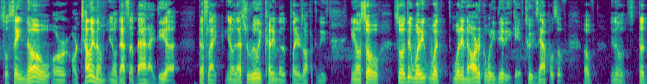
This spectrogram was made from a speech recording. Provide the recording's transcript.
so saying no or or telling them you know that's a bad idea. That's like you know that's really cutting the players off at the knees, you know. So so what he, what what in the article what he did he gave two examples of of you know the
